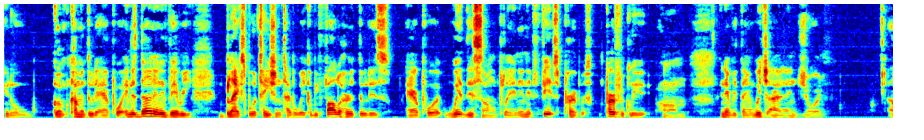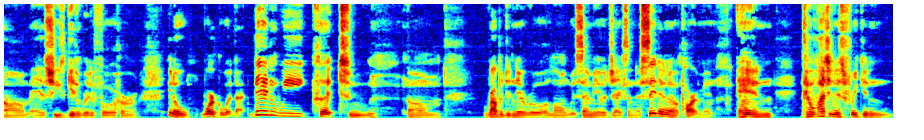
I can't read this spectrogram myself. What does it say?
you know go, coming through the airport, and it's done in a very blaxploitation type of way. Because we follow her through this airport with this song playing, and it fits purpose perfectly, um, and everything, which I enjoy. Um, as she's getting ready for her, you know, work or whatnot. Then we cut to, um, Robert De Niro along with Samuel Jackson. They're sitting in an apartment and they're watching this freaking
